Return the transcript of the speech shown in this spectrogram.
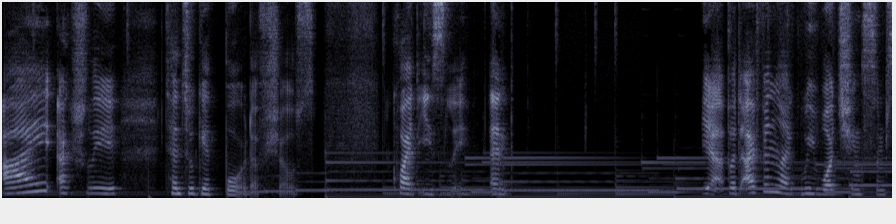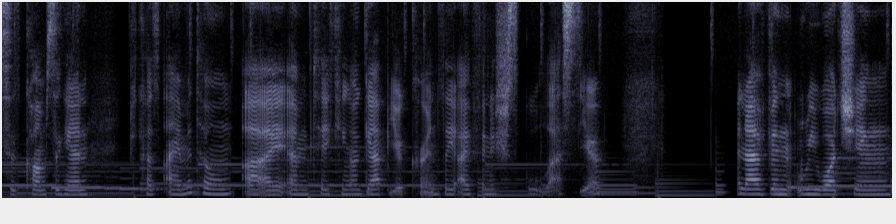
I actually tend to get bored of shows quite easily. And yeah, but I've been like rewatching some sitcoms again because I'm at home. I am taking a gap year currently. I finished school last year and I've been rewatching.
